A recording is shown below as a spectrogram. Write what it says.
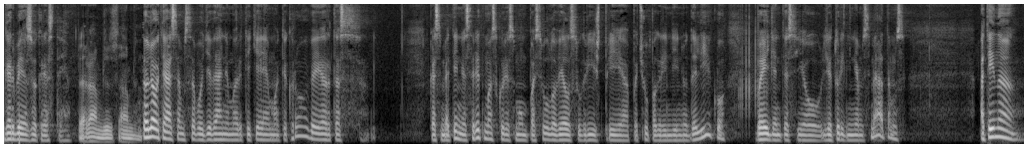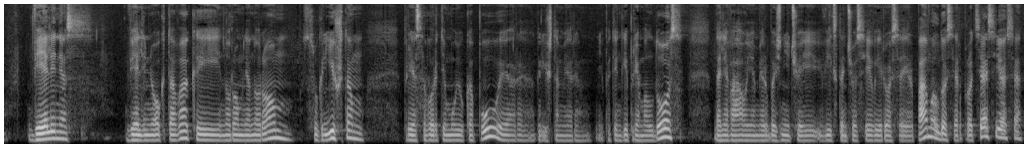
Garbėsiu Kristai. Per amžius amžius. Toliau tęsiam savo gyvenimo ir tikėjimo tikrovę ir tas kasmetinis ritmas, kuris mums pasiūlo vėl sugrįžti prie pačių pagrindinių dalykų, baigiantis jau liturginiams metams, ateina vėlinės, vėlinių oktava, kai norom nenorom sugrįžtam prie savo artimųjų kapų ir grįžtam ir ypatingai prie maldos, dalyvaujam ir bažnyčioje vykstančiose įvairiuose ir pamaldose, ir procesijose.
